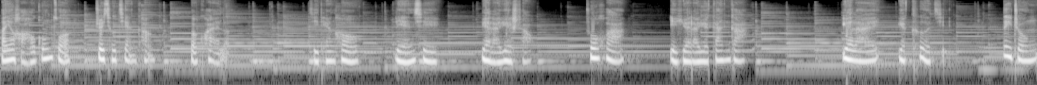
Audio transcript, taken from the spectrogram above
还要好好工作，追求健康和快乐。几天后，联系越来越少，说话。也越来越尴尬，越来越客气，那种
